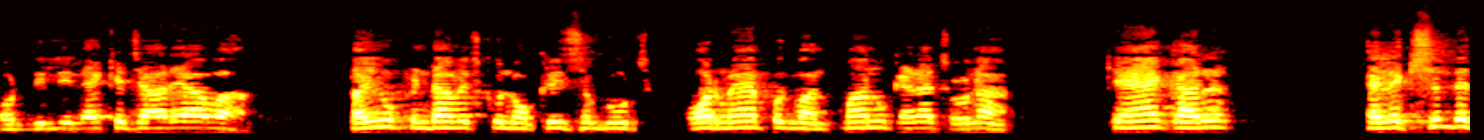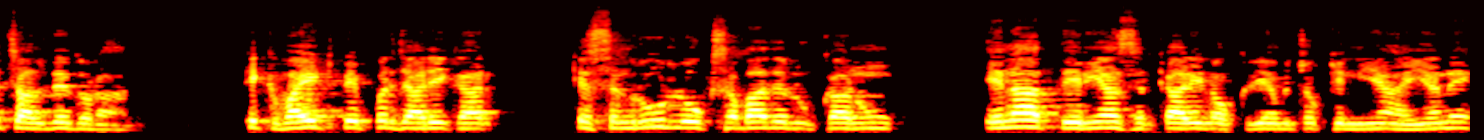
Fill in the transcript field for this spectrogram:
ਔਰ ਦਿੱਲੀ ਲੈ ਕੇ ਜਾ ਰਿਹਾ ਵਾ। ਤਾਂ ਹੀ ਉਹ ਪਿੰਡਾਂ ਵਿੱਚ ਕੋਈ ਨੌਕਰੀ ਸਬੂਤ ਔਰ ਮੈਂ ਭਗਵੰਤ ਮਾਨ ਨੂੰ ਕਹਿਣਾ ਚਾਹੁੰਦਾ ਕਿ ਐ ਕਰ ਇਲੈਕਸ਼ਨ ਦੇ ਚੱਲਦੇ ਦੌਰਾਨ ਇੱਕ ਵਾਈਟ ਪੇਪਰ ਜਾਰੀ ਕਰ ਕਿ ਸੰਗਰੂਰ ਲੋਕ ਸਭਾ ਦੇ ਲੋਕਾਂ ਨੂੰ ਇਹਨਾਂ ਤੇਰੀਆਂ ਸਰਕਾਰੀ ਨੌਕਰੀਆਂ ਵਿੱਚੋਂ ਕਿੰਨੀਆਂ ਆਈਆਂ ਨੇ,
